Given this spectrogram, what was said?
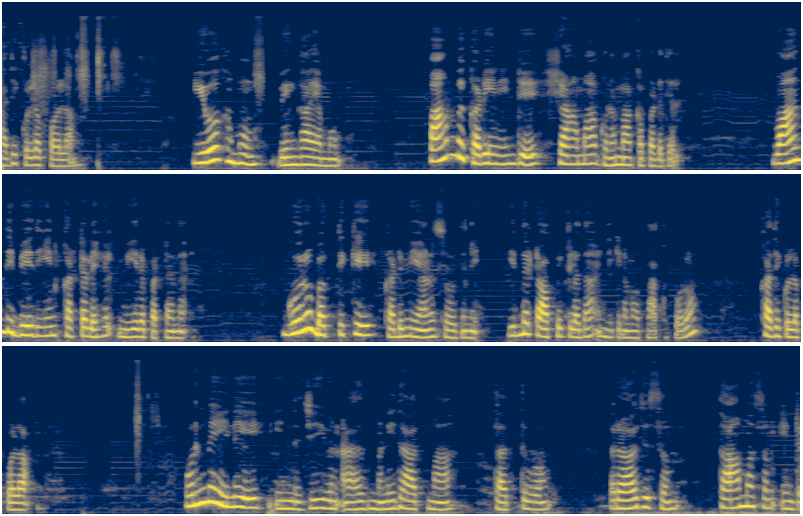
கதைக்குள்ளே போகலாம் யோகமும் வெங்காயமும். பாம்பு கடி நின்று ஷாமா குணமாக்கப்படுதல். வாந்தி பேதியின் கட்டளைகள் மீறப்பட்டன. குரு பக்திக்கு கடுமையான சோதனை. இந்த டாப்பிக்கில் தான் இன்றைக்கி நம்ம பார்க்க போகிறோம் கதைக்குள்ளே போகலாம் உண்மையிலே இந்த ஜீவன் அதாவது மனித ஆத்மா தத்துவம் ராஜசம் தாமசம் என்ற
